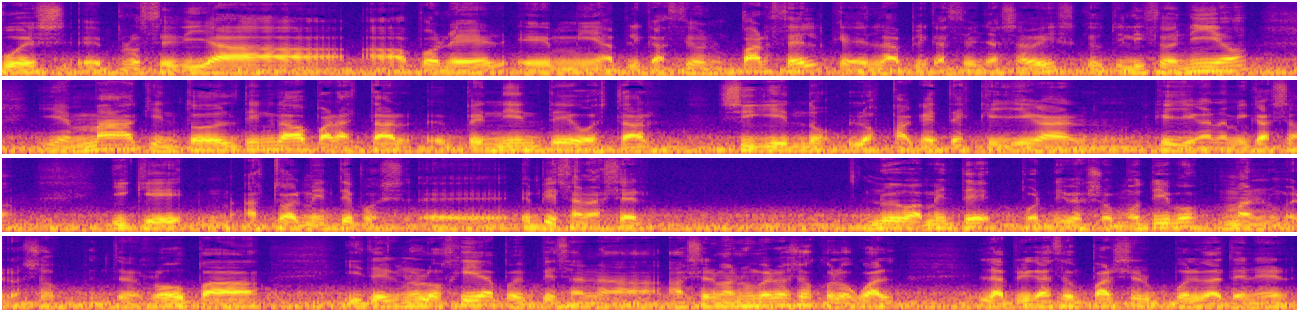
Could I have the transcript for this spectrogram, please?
pues eh, procedía a, poner en mi aplicación Parcel, que es la aplicación, ya sabéis, que utilizo en iOS y en Mac y en todo el tinglado para estar eh, pendiente o estar siguiendo los paquetes que llegan, que llegan a mi casa y que actualmente pues eh, empiezan a ser nuevamente por diversos motivos más numerosos. Entre ropa y tecnología pues empiezan a, a ser más numerosos con lo cual la aplicación Parcel vuelve a tener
